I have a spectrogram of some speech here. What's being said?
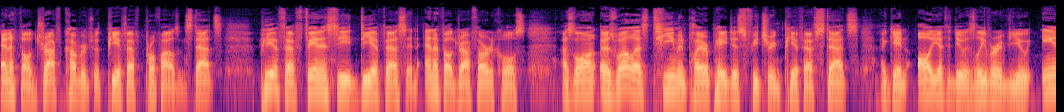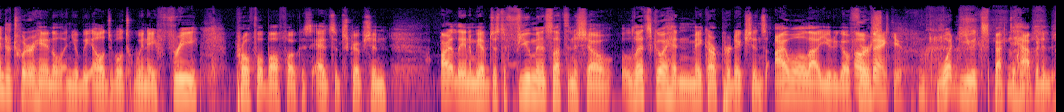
NFL draft coverage with PFF profiles and stats, PFF fantasy, DFS, and NFL draft articles, as long as well as team and player pages featuring PFF stats. Again, all you have to do is leave a review and your Twitter handle, and you'll be eligible to win a free Pro Football Focus Ed subscription. All right, Landon, we have just a few minutes left in the show. Let's go ahead and make our predictions. I will allow you to go first. Oh, first. thank you. What do you expect to happen? In,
